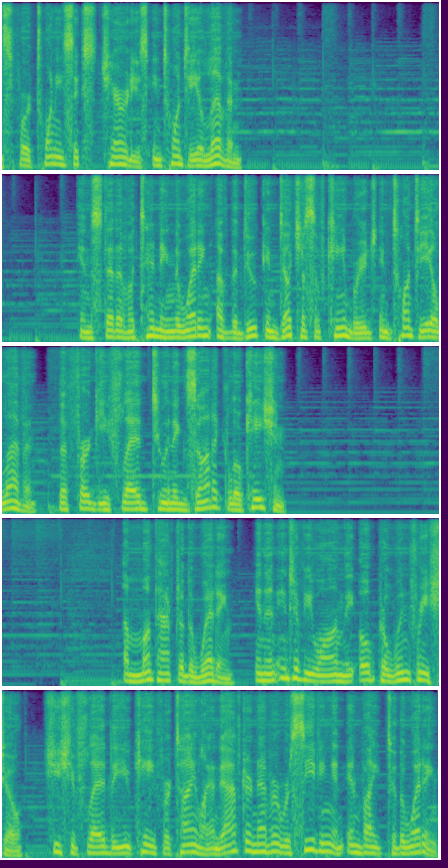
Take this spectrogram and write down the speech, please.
for 26 charities in 2011. Instead of attending the wedding of the Duke and Duchess of Cambridge in 2011, the Fergie fled to an exotic location. A month after the wedding, in an interview on The Oprah Winfrey Show, she, she fled the UK for Thailand after never receiving an invite to the wedding.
